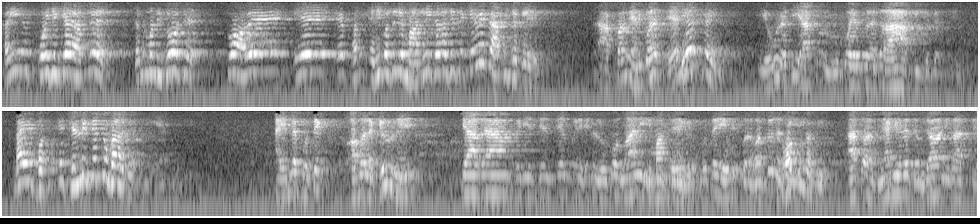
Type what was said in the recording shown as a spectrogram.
કઈ કોઈ જગ્યાએ હશે જન્મ લીધો છે તો હવે એ એની બદલે જે માગણી કરે છે તે કેવી રીતે આપી શકે? આપવાનું એની પાસે છે એ ને. જ કઈ એવું નથી આ તો લોકો એવું કરે આ આપી શકે ના એ ભક્તિ છેલ્લી કેટલું કરે છે? એટલે પોતે આમાં લખેલું ને કે આપણે આમ કરીએ છીએ તેમ કરીએ એટલે લોકો માની. પોતે એવું હોતું નથી. આ તો અજ્ઞાનીઓને સમજાવવાની વાત છે.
